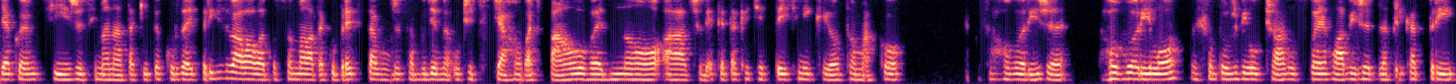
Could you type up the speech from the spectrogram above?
Ďakujem ti, že si ma na takýto kurz aj prizvala, lebo som mala takú predstavu, že sa budeme učiť sťahovať dno a všelijaké také tie techniky o tom, ako, ako sa hovorí, že hovorilo, že som to už vylúčala zo svojej hlavy, že napríklad pri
